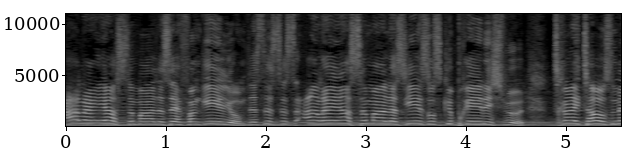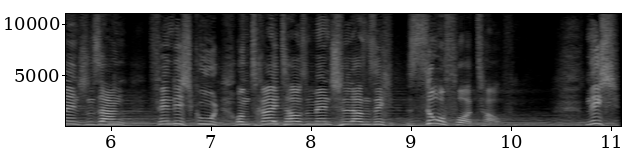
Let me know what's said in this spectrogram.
allererste Mal das Evangelium. Das ist das allererste Mal, dass Jesus gepredigt wird. 3000 Menschen sagen, finde ich gut. Und 3000 Menschen lassen sich sofort taufen. Nicht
